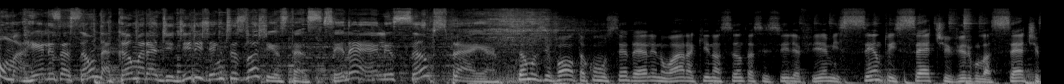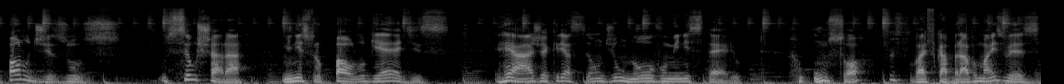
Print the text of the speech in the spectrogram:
Uma realização da Câmara de Dirigentes Lojistas. CDL Santos Praia. Estamos de volta com o CDL no ar aqui na Santa Cecília FM 107,7. Paulo de Jesus, o seu xará, ministro Paulo Guedes, reage à criação de um novo ministério. Um só? Vai ficar bravo mais vezes.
